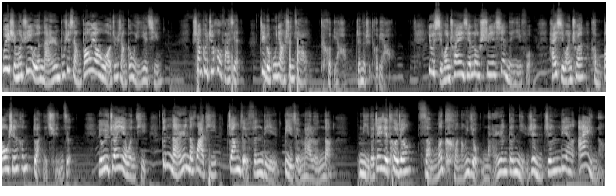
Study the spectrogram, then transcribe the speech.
为什么追我的男人不是想包养我，就是想跟我一夜情？上课之后发现，这个姑娘身材特别好，真的是特别好，又喜欢穿一些露事业线的衣服，还喜欢穿很包身、很短的裙子。由于专业问题，跟男人的话题张嘴芬迪，闭嘴麦伦的。你的这些特征，怎么可能有男人跟你认真恋爱呢？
